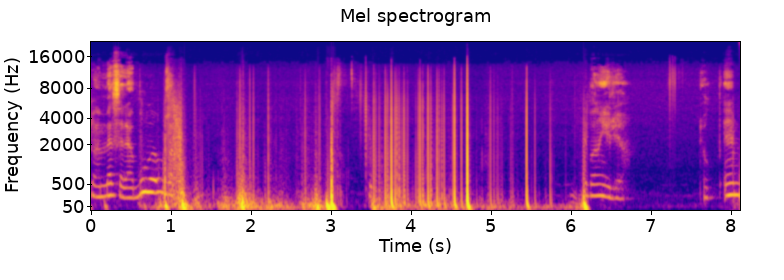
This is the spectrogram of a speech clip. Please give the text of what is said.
Şu an mesela bu uzak. Bana geliyor. Yok em.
